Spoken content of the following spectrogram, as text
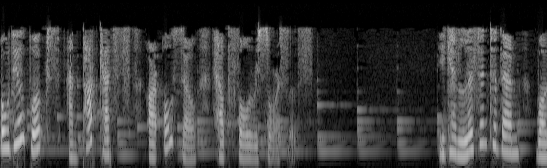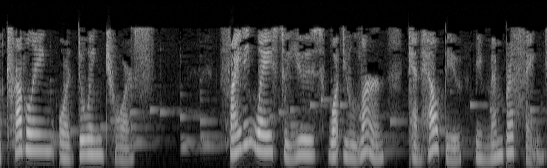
Audiobooks and podcasts are also helpful resources. You can listen to them while traveling or doing chores. Finding ways to use what you learn can help you remember things.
